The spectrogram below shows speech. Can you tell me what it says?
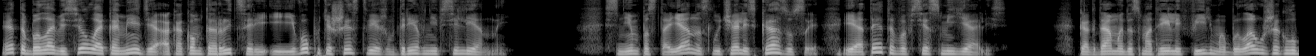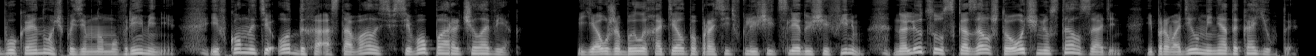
Это была веселая комедия о каком-то рыцаре и его путешествиях в древней вселенной. С ним постоянно случались казусы, и от этого все смеялись. Когда мы досмотрели фильмы, была уже глубокая ночь по земному времени, и в комнате отдыха оставалось всего пара человек. Я уже было хотел попросить включить следующий фильм, но Люциус сказал, что очень устал за день и проводил меня до каюты.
